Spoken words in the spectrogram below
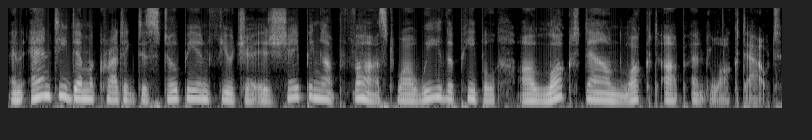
an anti democratic dystopian future is shaping up fast while we, the people, are locked down, locked up, and locked out.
